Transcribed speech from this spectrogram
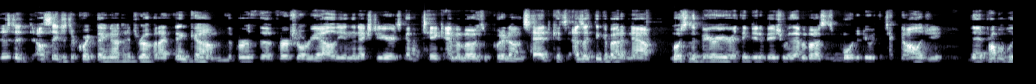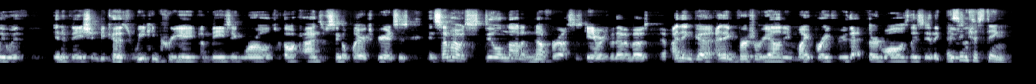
Just a, I'll say just a quick thing, not to interrupt, but I think um, the birth of virtual reality in the next year is going to take MMOs and put it on its head. Because as I think about it now, most of the barrier I think to innovation with MMOs is more to do with the technology than probably with innovation. Because we can create amazing worlds with all kinds of single player experiences, and somehow it's still not enough for us as gamers with MMOs. I think uh, I think virtual reality might break through that third wall, as they say. That That's gives us interesting.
